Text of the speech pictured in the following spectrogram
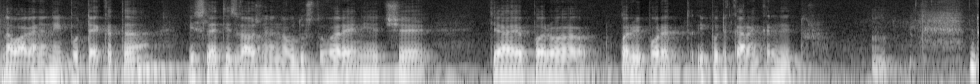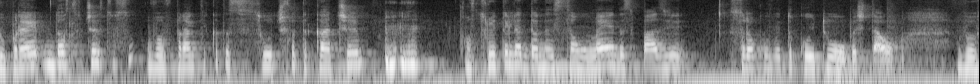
налагане на ипотеката и след изваждане на удостоверение, че тя е първа, първи поред ипотекарен кредитор. Добре, доста често в практиката се случва така, че строителят да не се умее да спази сроковете, които е обещал в,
